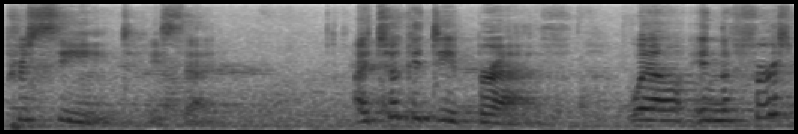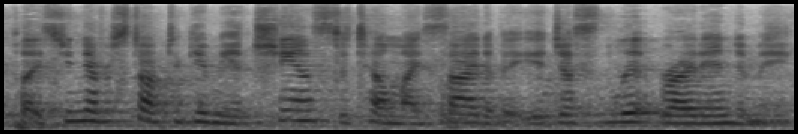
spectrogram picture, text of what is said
Proceed, he said. I took a deep breath. Well, in the first place, you never stopped to give me a chance to tell my side of it. You just lit right into me.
